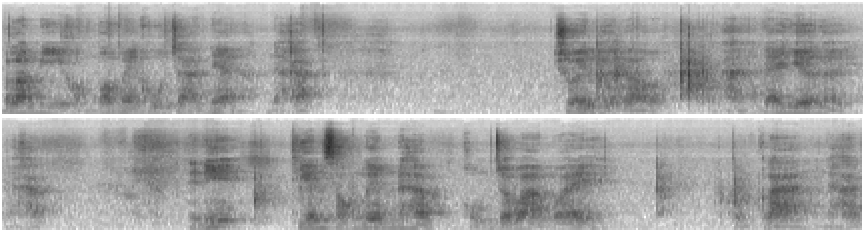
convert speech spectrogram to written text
บารมีของพ่อแม่ครูอาจารย์เนี่ยนะครับช่วยเหลือเราได้เยอะเลยนะครับทีนี้เทียนสองเล่มนะครับ ผมจะวางไว้ตรงกลางนะครับ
